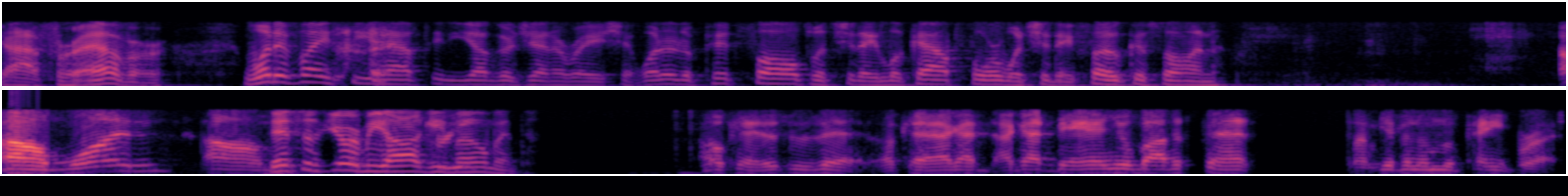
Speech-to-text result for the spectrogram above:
God, forever. What advice do you have to the younger generation? What are the pitfalls? What should they look out for? What should they focus on? Um, one. Um, This is your Miyagi moment. Okay, this is it. Okay, I got I got Daniel by the scent. and I'm giving him the paintbrush.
